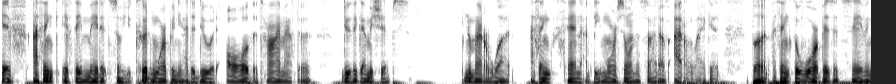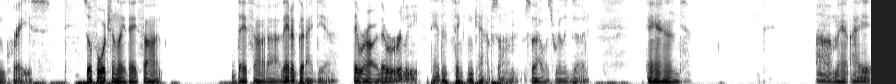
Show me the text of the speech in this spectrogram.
if I think if they made it so you couldn't warp and you had to do it all the time, have to do the gummy ships, no matter what, I think then I'd be more so on the side of I don't like it but I think the warp is its saving grace. So fortunately, they thought they thought uh, they had a good idea. They were they were really they had their thinking caps on, so that was really good. And oh man, I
